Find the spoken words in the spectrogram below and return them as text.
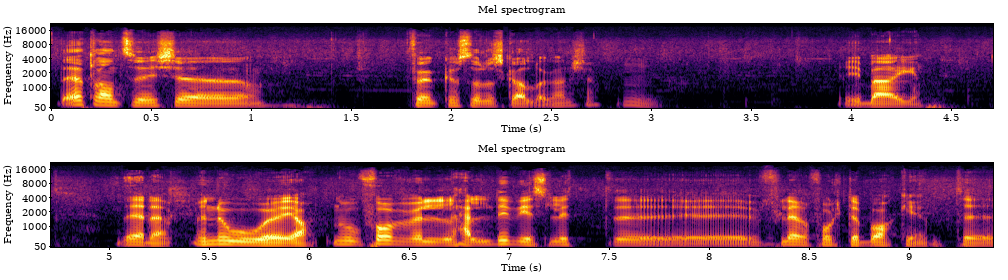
det er et eller annet som ikke funker som det skal, da, kanskje. Mm. I Bergen. Det er det. Men nå, eh, ja, nå får vi vel heldigvis litt uh, flere folk tilbake igjen til,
